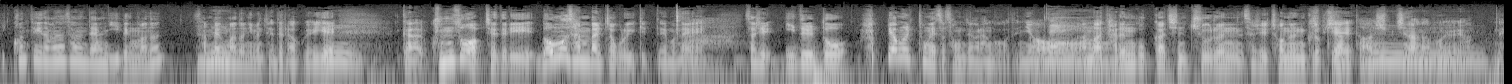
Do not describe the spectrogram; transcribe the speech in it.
이 컨테이너 하나 사는데 한 200만 원, 300만 원이면 되더라고요. 이게 음. 그러니까 군소 업체들이 너무 산발적으로 있기 때문에 아. 사실 이들도 합병을 통해서 성장을 한 거거든요. 네. 아마 다른 국가 진출은 사실 저는 쉽지 그렇게 않다. 어, 쉽진 않아 음. 보여요. 네.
